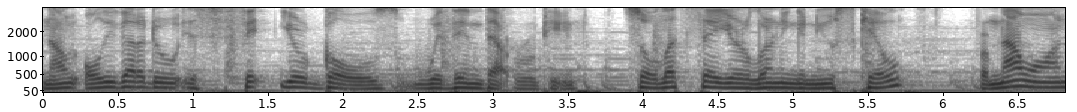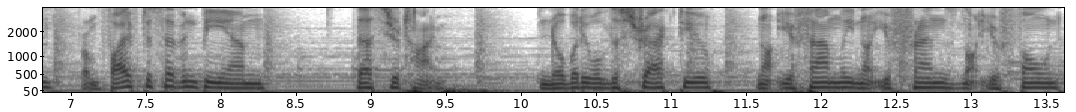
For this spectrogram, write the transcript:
now all you gotta do is fit your goals within that routine. So let's say you're learning a new skill. From now on, from 5 to 7 p.m., that's your time. Nobody will distract you, not your family, not your friends, not your phone,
